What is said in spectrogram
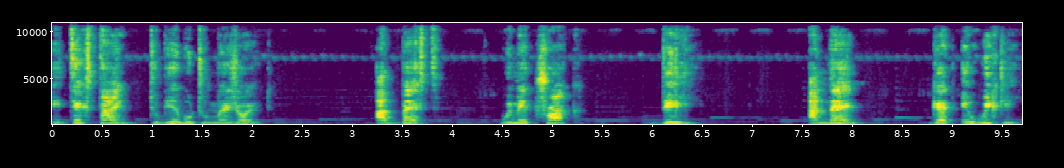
It takes time to be able to measure it. At best, we may track daily and then get a weekly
